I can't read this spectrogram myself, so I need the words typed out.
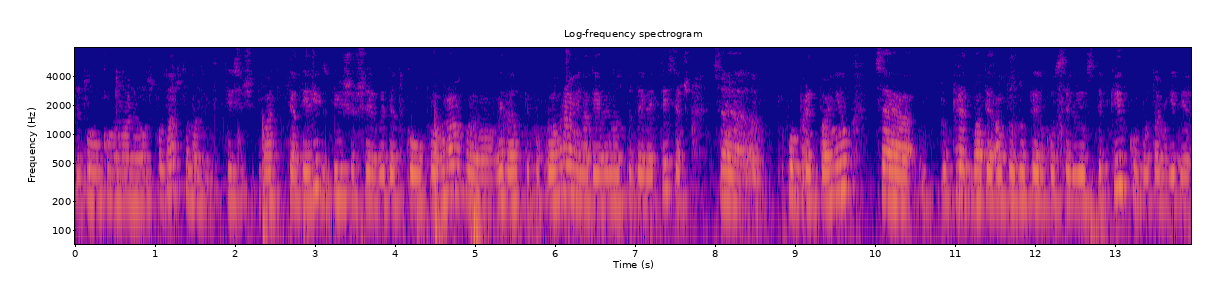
житлово-комунального господарства на 2025 рік, збільшивши видаткову програму видатки по програмі на 99 тисяч. Це е, по придбанню, це придбати автозупинку в селі Степківку, бо там діти,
